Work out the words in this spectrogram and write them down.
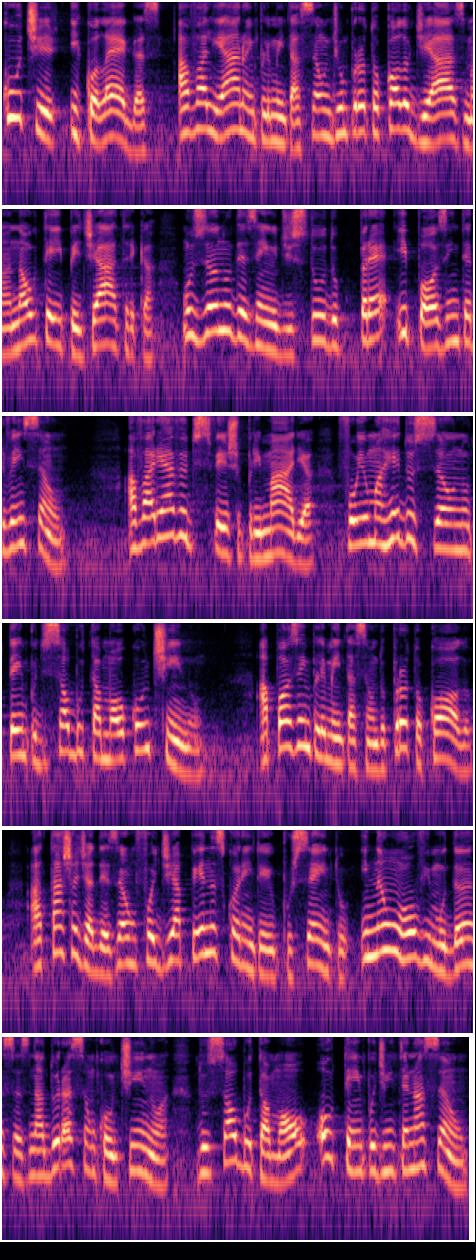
Kutir e colegas avaliaram a implementação de um protocolo de asma na UTI pediátrica usando o desenho de estudo pré e pós-intervenção. A variável desfecho primária foi uma redução no tempo de salbutamol contínuo. Após a implementação do protocolo, a taxa de adesão foi de apenas 41% e não houve mudanças na duração contínua do salbutamol ou tempo de internação.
